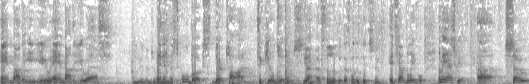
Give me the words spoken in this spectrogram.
and by the EU and by the U.S. And in the school books, they're taught to kill Jews. Yeah, absolutely. That's what they teach them. It's unbelievable. Let me ask you, uh, so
